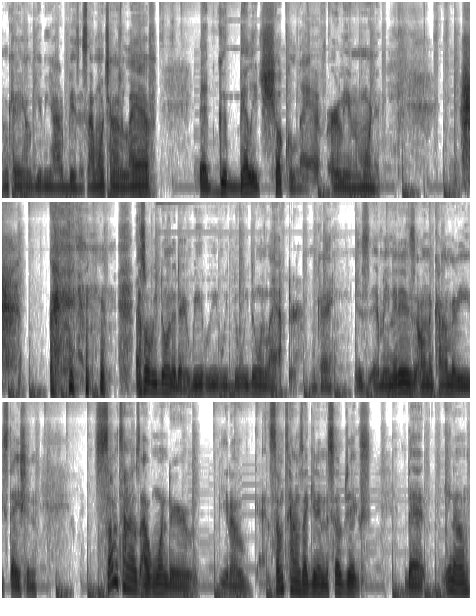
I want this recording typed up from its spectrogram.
Okay. I'm giving y'all the business. I want y'all to laugh. That good belly chuckle laugh early in the morning. That's what we're doing today. We we we do we doing laughter. Okay. It's, I mean, it is on a comedy station. Sometimes I wonder, you know, sometimes I get into subjects that, you know,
